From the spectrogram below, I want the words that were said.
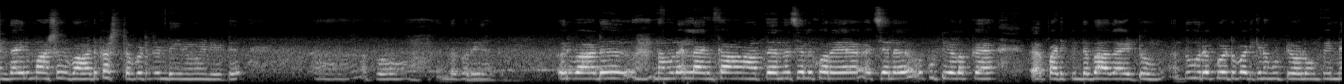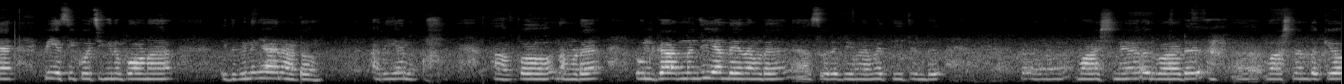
എന്തായാലും മാഷ് ഒരുപാട് കഷ്ടപ്പെട്ടിട്ടുണ്ട് ഇതിനു വേണ്ടിയിട്ട്. അപ്പോൾ എന്താ പറയുക ഒരുപാട് നമ്മളെല്ലാവരും കാണാത്ത എന്ന് വെച്ചാൽ കുറേ ചില കുട്ടികളൊക്കെ പഠിപ്പിന്റെ ഭാഗമായിട്ടും ദൂരെ പോയിട്ട് പഠിക്കുന്ന കുട്ടികളും പിന്നെ പി എസ് സി കോച്ചിങ്ങിന് പോണ ഇത് പിന്നെ ഞാനാട്ടോ. അറിയാലോ. അപ്പോൾ നമ്മുടെ ഉദ്ഘാടനം ചെയ്യാൻ ദേ നമ്മുടെ സുരഭി മാം എത്തിയിട്ടുണ്ട്. മാഷിന് ഒരുപാട് മാഷിന് എന്തൊക്കെയോ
